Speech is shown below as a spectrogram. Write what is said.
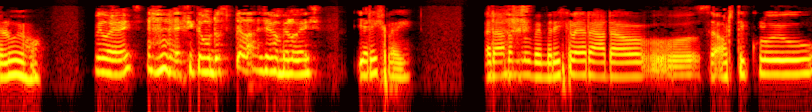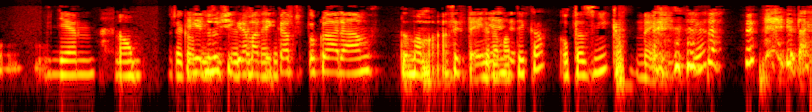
Miluju ho. Miluješ? Jak jsi k tomu dospěla, že ho miluješ? Je rychlej. Ráda mluvím rychle, ráda uh, se artikuluju v něm. No, řekla Jednodušší gramatika, předpokládám. To mám asi stejně. Gramatika? Otazník? Ne. je tak,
